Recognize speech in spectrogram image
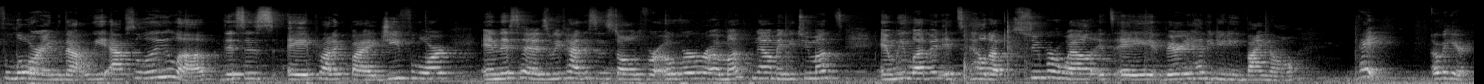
flooring that we absolutely love. This is a product by G Floor and this has, we've had this installed for over a month now, maybe two months, and we love it. It's held up super well. It's a very heavy duty vinyl. Hey, over here.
